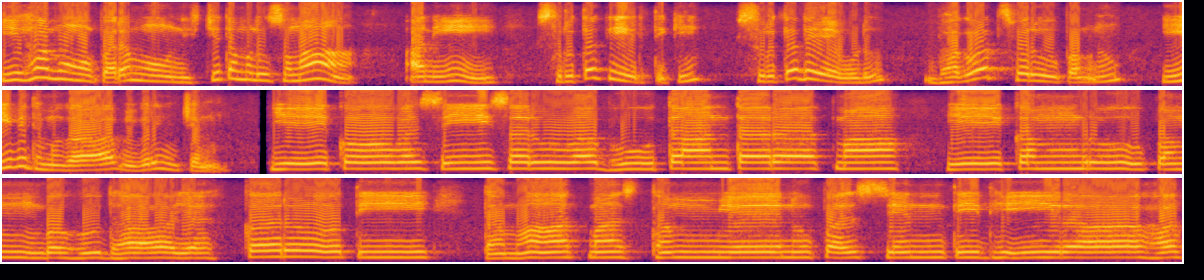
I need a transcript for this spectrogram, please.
ఇహము పరము నిశ్చితములు సుమా అని శృతకీర్తికి శృతదేవుడు భగవత్ స్వరూపమును ఈ విధముగా వివరించను. ఏకోవసి సర్వభూతాంతరాత్మా ఏకం రూపం బహుధాయ करोति। तमात्मस्थं येनुपश्यन्ति धीराः।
